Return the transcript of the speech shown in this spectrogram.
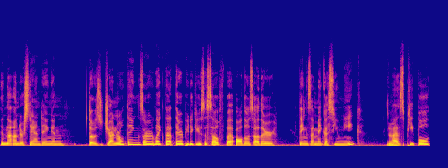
and that understanding and those general things are like that therapeutic use of self, but all those other things that make us unique yeah. as people,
